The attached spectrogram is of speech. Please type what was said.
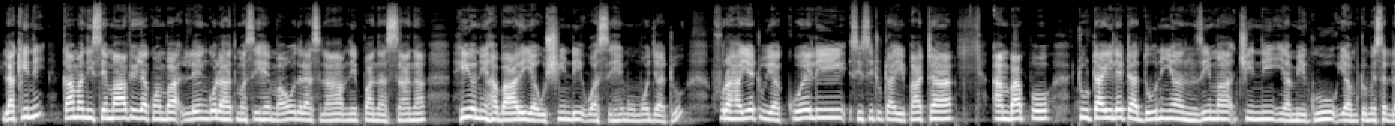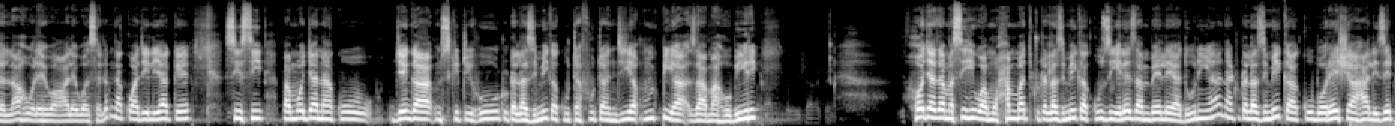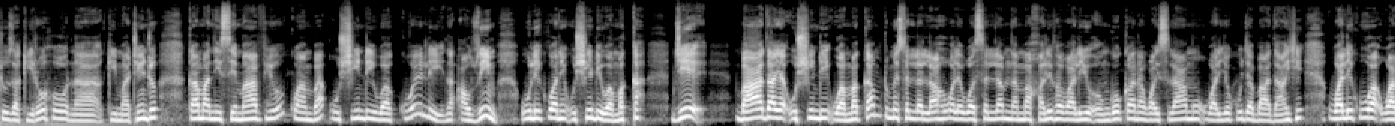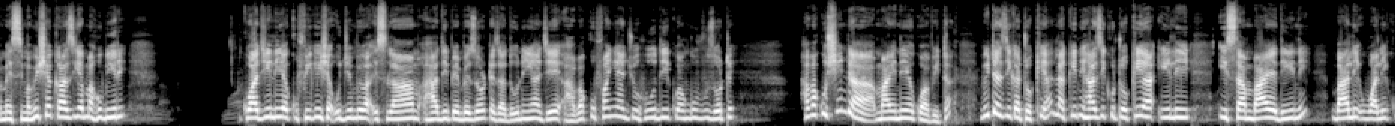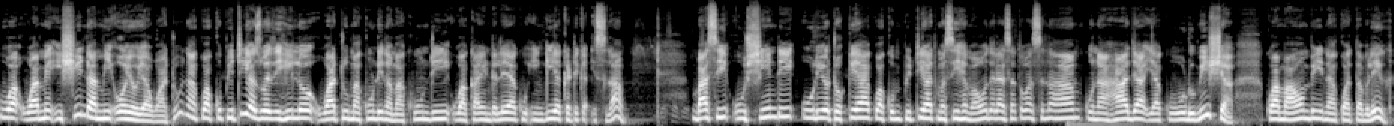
lakini kama nisemavyo ya kwamba lengo la hatmasihi maud alah ssalam ni pana sana hiyo ni habari ya ushindi wa sehemu moja tu. Furaha yetu ya kweli sisi tutaipata ambapo tutaileta dunia nzima chini ya miguu ya mtume salallahu alaihi na kwa ajili yake sisi pamoja na kujenga msikiti huu tutalazimika kutafuta njia mpya za mahubiri hoja za masihi wa muhammad tutalazimika kuzieleza mbele ya dunia na tutalazimika kuboresha hali zetu za kiroho na kimatendo kama nisemavyo kwamba ushindi wa kweli na azim ulikuwa ni ushindi wa makka je baada ya ushindi wa makka mtume salallahu alaihi wasallam na makhalifa walioongoka na waislamu waliokuja baadaye walikuwa wamesimamisha kazi ya mahubiri kwa ajili ya kufikisha ujumbe wa islam hadi pembe zote za dunia. Je hawakufanya juhudi kwa nguvu zote? Hawakushinda maeneo kwa vita? Vita zikatokea lakini hazikutokea ili isambaye dini bali walikuwa wameishinda mioyo ya watu na kwa kupitia zoezi hilo watu makundi na makundi wakaendelea kuingia katika islam basi ushindi uliotokea kwa kumpitia masihi maud alahi salatu wassalam kuna haja ya kuhudumisha kwa maombi na kwa tabligh.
